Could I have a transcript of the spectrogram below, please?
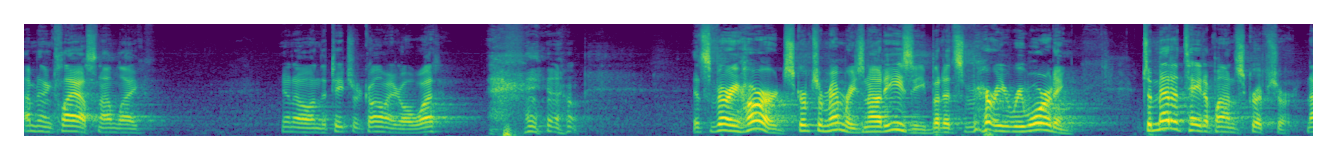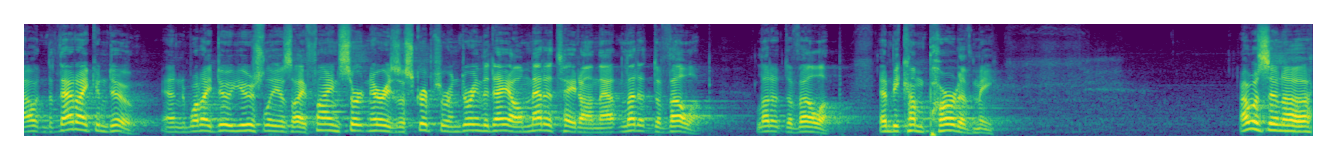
I'm in class and I'm like, you know, and the teacher would call me, I go, what? you know, it's very hard. Scripture memory is not easy, but it's very rewarding. To meditate upon Scripture. Now, that I can do. And what I do usually is I find certain areas of Scripture, and during the day I'll meditate on that and let it develop. Let it develop and become part of me. I was in a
